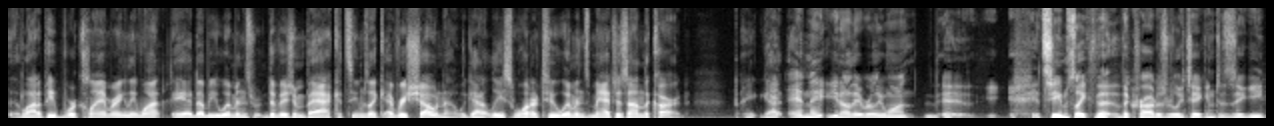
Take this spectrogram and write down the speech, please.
a lot of people were clamoring they want AIW women's division back. It seems like every show now we got at least one or two women's matches on the card. Got and they you know they really want it, it seems like the the crowd is really taken to Ziggy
